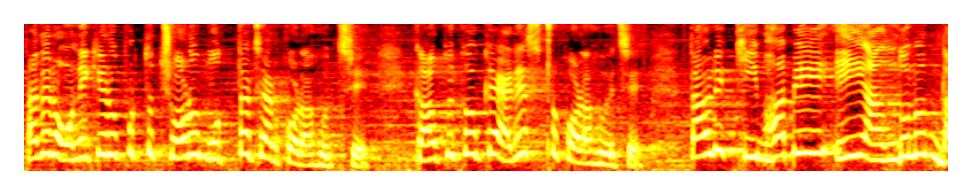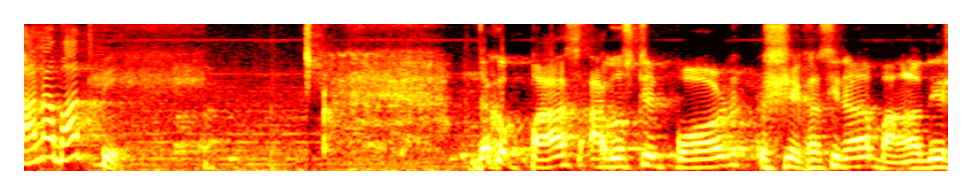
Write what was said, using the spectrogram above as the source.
তাদের অনেকের উপর তো চরম অত্যাচার করা হচ্ছে। কাউকে কাউকে অ্যারেস্টও করা হয়েছে। তাহলে কীভাবে এই আন্দোলন দানা বাঁধবে? দেখো পাঁচ আগস্টের পর শেখ হাসিনা বাংলাদেশ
